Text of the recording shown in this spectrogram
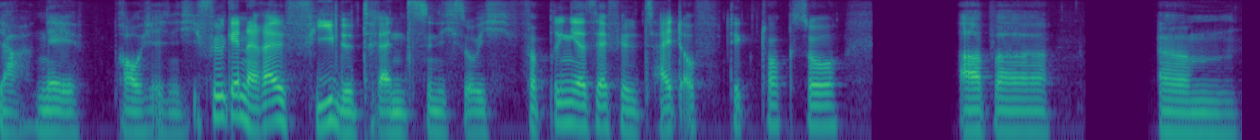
Ja, ne, brauche ich echt nicht. Ich fühle generell viele Trends nicht so. Ich verbringe ja sehr viel Zeit auf TikTok so, aber, ähm,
